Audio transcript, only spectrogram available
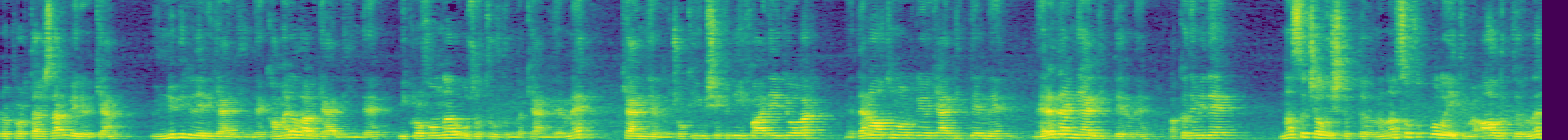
röportajlar verirken, ünlü birileri geldiğinde, kameralar geldiğinde, mikrofonlar uzatıldığında kendilerine, kendilerini çok iyi bir şekilde ifade ediyorlar. Neden Altınordu'ya geldiklerini, nereden geldiklerini, akademide nasıl çalıştıklarını, nasıl futbol eğitimi aldıklarını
